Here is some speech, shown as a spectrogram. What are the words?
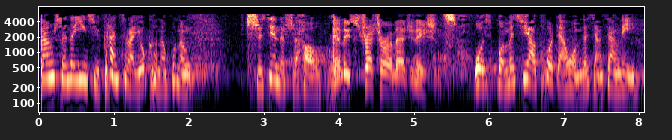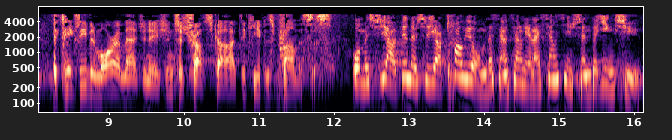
当神的应许看起来有可能不能实现的时候， and they stretch our imaginations, 我我们需要拓展我们的想象力。 it takes even more imagination to trust God to keep His promises. 我们需要真的是要超越我们的想象力来相信神的应许。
